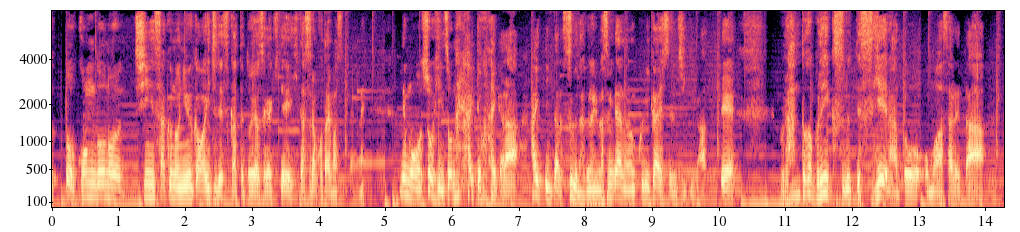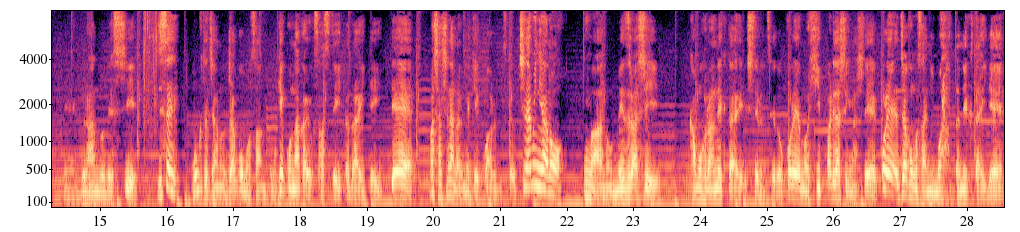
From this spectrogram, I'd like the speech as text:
っと今度の新作の入荷はいつですかって問い合わせが来て、ひたすら答えますみたいなね。でも商品そんなに入ってこないから、入ってきたらすぐなくなりますみたいなのを繰り返してる時期があって、ブランドがブレイクするってすげえなと思わされた、えーブランドですし、実際僕たちあの、ジャコモさんとも結構仲良くさせていただいていて、まあ写真なんかでね結構あるんですけど、ちなみにあの、今あの、珍しいカモフラネクタイしてるんですけど、これもう引っ張り出してきまして、これジャコモさんにもらったネクタイで、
